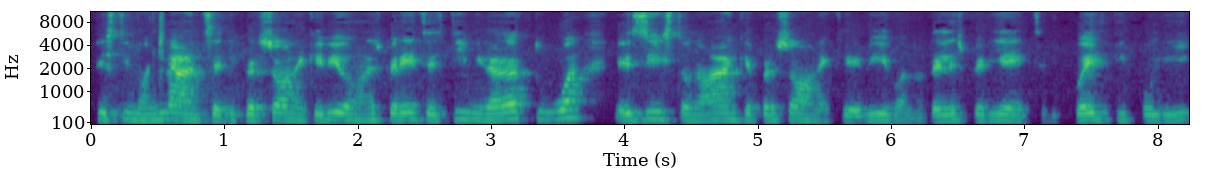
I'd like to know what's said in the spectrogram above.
testimonianze di persone che vivono un'esperienza simile alla tua, esistono anche persone che vivono delle esperienze di quel tipo lì,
